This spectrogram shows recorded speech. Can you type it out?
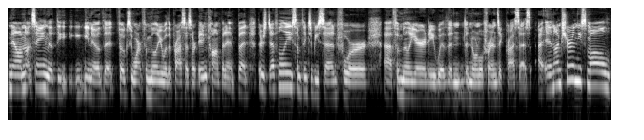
Now, I'm not saying that the you know that folks who aren't familiar with the process are incompetent, but there's definitely something to be said for uh, familiarity with the, the normal forensic process and I'm sure in these small,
